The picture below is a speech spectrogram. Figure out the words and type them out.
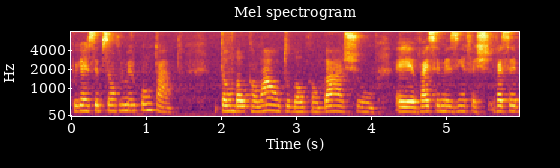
porque a recepção é o primeiro contato. Então, balcão alto, balcão baixo, é, vai ser mesinha vai ser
